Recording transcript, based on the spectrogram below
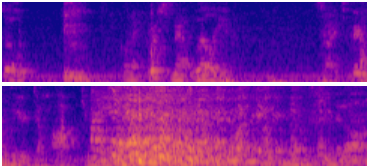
So, when I first met Willie, sorry, it's very weird to hop during I've seen it all.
